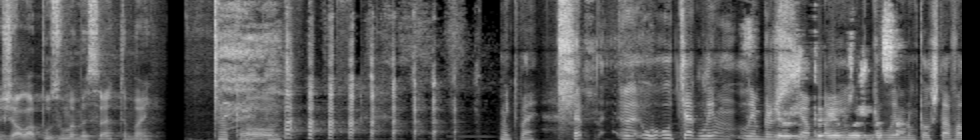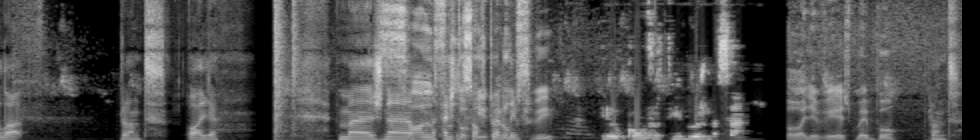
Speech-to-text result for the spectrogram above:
já lá pus uma maçã também. Ok. Oh. Muito bem. Uh, o, o, Tiago lembra-se há bem, lembro-me que ele estava lá. Pronto, olha. Mas na, na festa de software livre. Percebi. Eu converti duas maçãs. Olha, vês, bem bom. Pronto.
